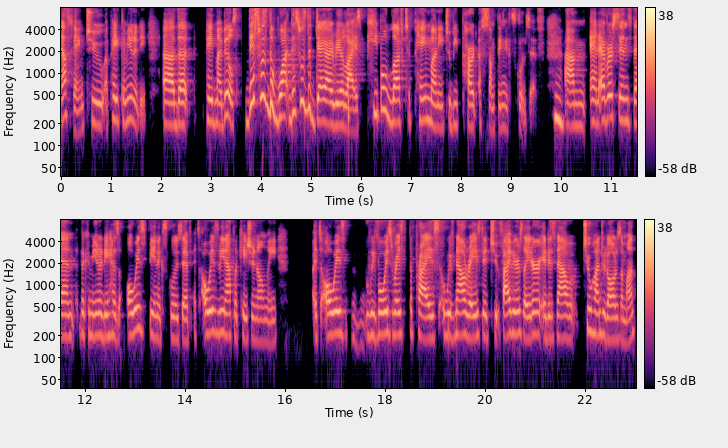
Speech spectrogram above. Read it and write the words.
nothing to a paid community uh, that paid my bills. This was the one this was the day I realized people love to pay money to be part of something exclusive. Yeah. Um, and ever since then the community has always been exclusive. It's always been application only. It's always we've always raised the price. We've now raised it to 5 years later it is now $200 a month.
